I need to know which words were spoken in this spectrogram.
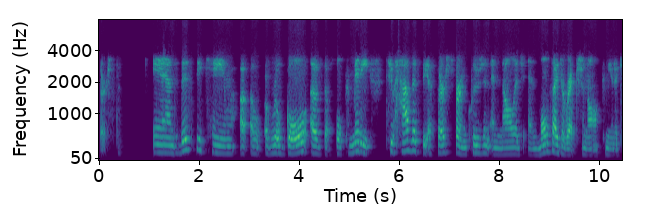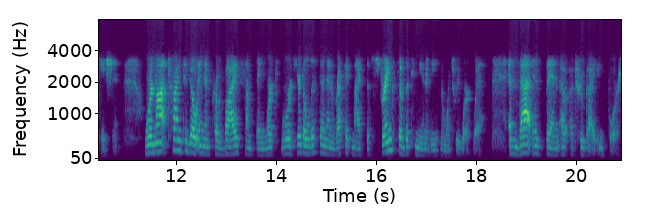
thirst. And this became a, a, a real goal of the whole committee to have this be a thirst for inclusion and knowledge and multi directional communication We're not trying to go in and provide something. We're, we're here to listen and recognize the strengths of the communities in which we work with. And that has been a, a true guiding force.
